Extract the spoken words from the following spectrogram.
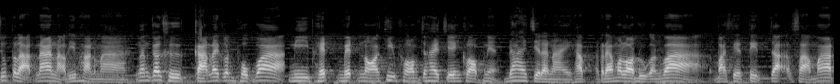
ชุดตลาดหน้าหนาวที่ผ่านมา นั่นก็คือการได้ค้นพบว่ามีเพชรเม็ดน้อยที่พร้อมจะให้เจงครอปเนี่ยได้เจรนายครับ แล้วมารอดูกันว่าบาเซติดจะสามารถ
